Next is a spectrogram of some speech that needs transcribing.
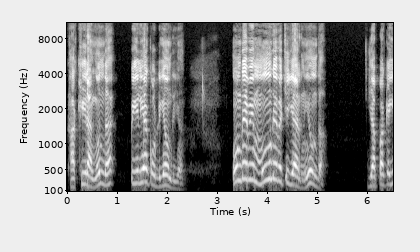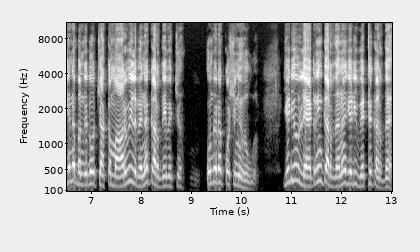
ਖਾਕੀ ਰੰਗ ਹੁੰਦਾ ਪੀਲੀਆਂ ਕੋਡੀਆਂ ਹੁੰਦੀਆਂ। ਉਹਦੇ ਵੀ ਮੂੰਹ ਦੇ ਵਿੱਚ ਜ਼ਹਿਰ ਨਹੀਂ ਹੁੰਦਾ। ਜੇ ਆਪਾਂ ਕਹੀਏ ਨਾ ਬੰਦੇ ਨੂੰ ਚੱਕ ਮਾਰ ਵੀ ਲਵੇ ਨਾ ਘਰ ਦੇ ਵਿੱਚ ਉਹਦੇ ਨਾਲ ਕੁਝ ਨਹੀਂ ਹੋਊਗਾ। ਜਿਹੜੀ ਉਹ ਲੈਟਰਿੰਗ ਕਰਦਾ ਨਾ ਜਿਹੜੀ ਵਿੱਠ ਕਰਦਾ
